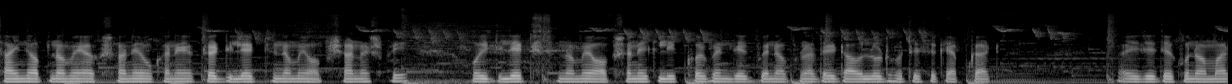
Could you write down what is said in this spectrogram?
সাইন আপ নামে অপশানে ওখানে একটা ডিলেট নামে অপশান আসবে। ওই ডিলেট নামে অপশানে ক্লিক করবেন, দেখবেন আপনাদের ডাউনলোড হতেছে ক্যাপকাট এই যে দেখুন আমার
